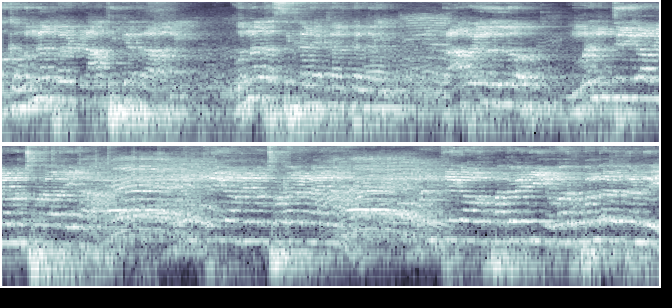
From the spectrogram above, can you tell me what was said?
ఒక ఉన్నతమైనటువంటి ఆధిక్యత రావాలి ఉన్నత శిఖర రాబోయే రోజుల్లో మంత్రిగా మేము మంత్రిగా మేము చూడాలి మంత్రిగా పదవిని వారు పొందాలి తండ్రి?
